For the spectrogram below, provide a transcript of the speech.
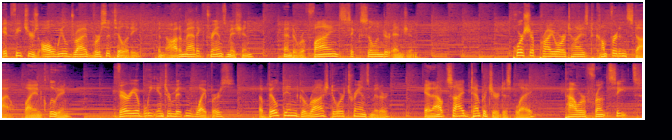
It features all-wheel drive versatility, an automatic transmission, and a refined six-cylinder engine. Porsche prioritized comfort and style by including variably intermittent wipers, a built-in garage door transmitter, an outside temperature display, power front seats,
